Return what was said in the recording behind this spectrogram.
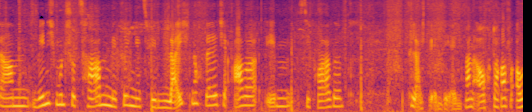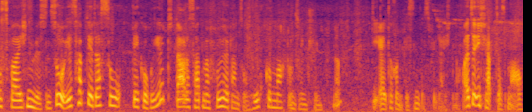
ähm, wenig Mundschutz haben. Wir kriegen jetzt vielleicht noch welche, aber eben ist die Frage, vielleicht werden wir irgendwann auch darauf ausweichen müssen. So, jetzt habt ihr das so dekoriert. Da, das hat man früher dann so hoch gemacht und so ein schön, ne? Die Älteren wissen das vielleicht noch. Also ich habe das mal auf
